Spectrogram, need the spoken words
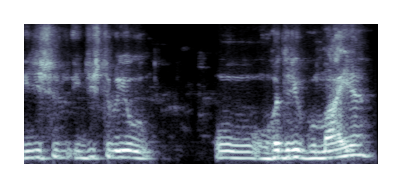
e destruiu o Rodrigo Maia,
